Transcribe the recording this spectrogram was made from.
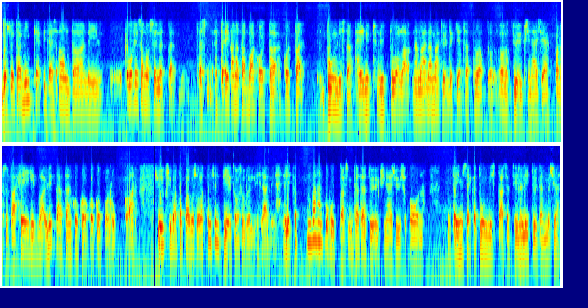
Jos jotain vinkkejä pitäisi antaa, niin voisin sanoa sille, että, että ei kannata vaan koittaa, koittaa tunnistaa, että hei nyt, nyt tuolla nämä, nämä työntekijät saattavat olla työyksinäisiä ja panostetaan heihin, vaan ylipäätään koko, koko porukkaan. Yksi hyvä tapa voisi olla tämmöisen tietoisuuden lisääminen. Eli vähän puhuttaisiin, mitä tämä työyksinäisyys on. Että ihmiset ehkä tunnistaisi, että siinä liittyy tämmöisiä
